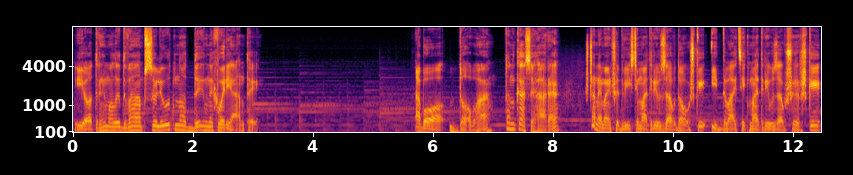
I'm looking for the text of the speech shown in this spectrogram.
і отримали два абсолютно дивних варіанти. Або довга, тонка сигара, щонайменше 200 метрів завдовжки і 20 метрів завширшки,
